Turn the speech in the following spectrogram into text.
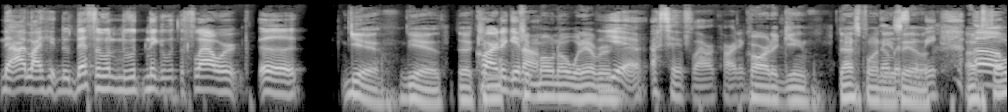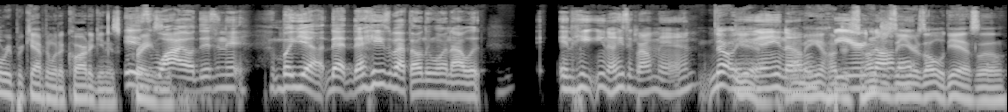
Now I like it. That's the one with nigga with the flower. Uh, Yeah, yeah. The kim- Cardigan on. kimono, whatever. yeah. I said flower cardigan. cardigan. That's funny Don't as listen to hell. me. A Um, Soul Reaper captain with a cardigan is It's crazy. wild, isn't it? But yeah, that that he's about the only one I would. And he, you know, he's a grown man. No, yeah, Yeah, you know, I mean, hundreds, beard and all hundreds of that. years old. Yeah, so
